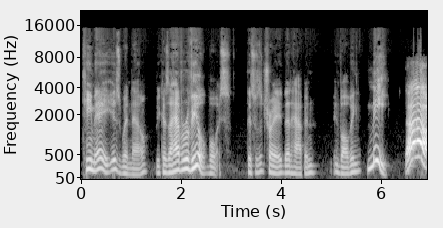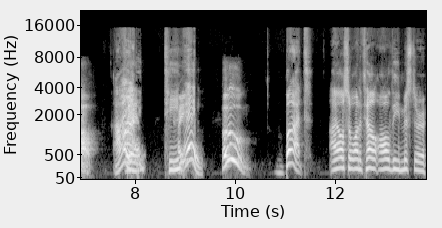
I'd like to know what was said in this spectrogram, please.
Team A is win now because I have a reveal, boys. This was a trade that happened involving me. Oh, I am Team. A. boom! But I also want to tell all the Mister.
